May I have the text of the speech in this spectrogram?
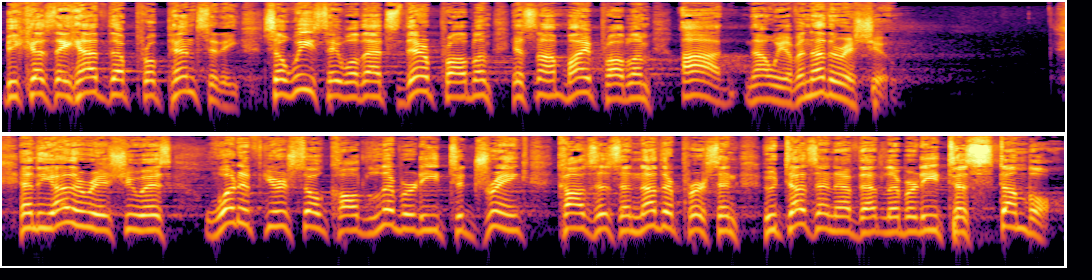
Because they have the propensity. So we say, well, that's their problem. It's not my problem. Ah, now we have another issue. And the other issue is, what if your so-called liberty to drink causes another person who doesn't have that liberty to stumble?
